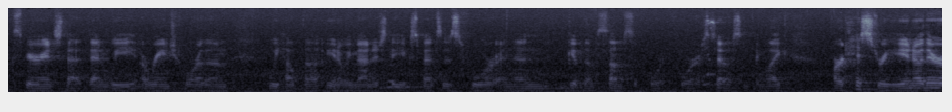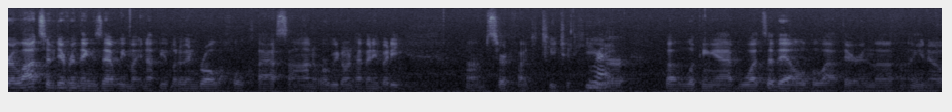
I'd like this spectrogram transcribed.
experience that then we arrange for them. We help them, you know, we manage the expenses for and then give them some support for. So something like art history, you know, there are lots of different things that we might not be able to enroll the whole class on, or we don't have anybody um, certified to teach it Right. here. But looking at what's available out there in the, you know,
